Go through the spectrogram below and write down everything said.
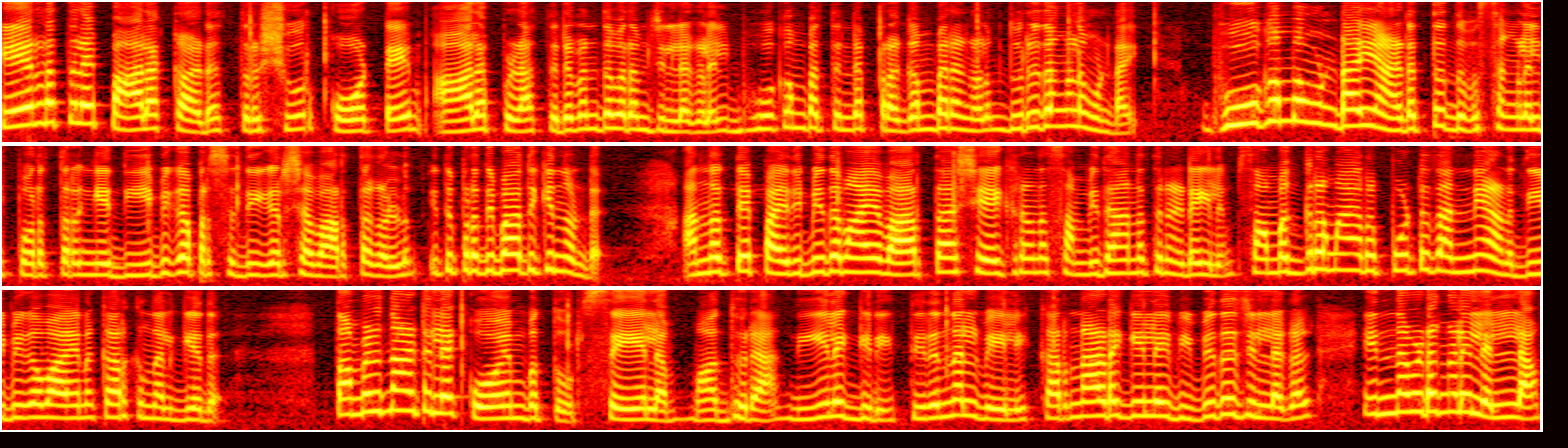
കേരളത്തിലെ പാലക്കാട് തൃശൂർ കോട്ടയം ആലപ്പുഴ തിരുവനന്തപുരം ജില്ലകളിൽ ഭൂകമ്പത്തിന്റെ പ്രകമ്പനങ്ങളും ദുരിതങ്ങളും ഉണ്ടായി. ഭൂകമ്പം ഉണ്ടായി അടുത്ത ദിവസങ്ങളിൽ പുറത്തിറങ്ങിയ ദീപിക പ്രസിദ്ധീകരിച്ച വാർത്തകളിലും ഇത് പ്രതിപാദിക്കുന്നുണ്ട്. അന്നത്തെ പരിമിതമായ വാർത്താശേഖരണ സംവിധാനത്തിനിടയിലും സമഗ്രമായ റിപ്പോർട്ട് തന്നെയാണ് ദീപിക വായനക്കാർക്ക് നൽകിയത്. തമിഴ്നാട്ടിലെ കോയമ്പത്തൂർ സേലം മധുര നീലഗിരി തിരുനെൽവേലി കർണാടകയിലെ വിവിധ ജില്ലകൾ എന്നിവിടങ്ങളിലെല്ലാം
